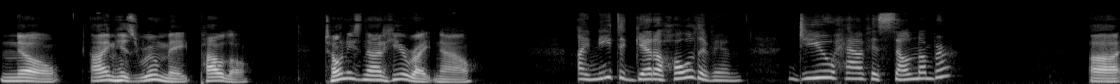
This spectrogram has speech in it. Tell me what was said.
No, I'm his roommate, Paolo. Tony's not here right now. I need to get a hold of him. Do you have his cell number? Uh,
